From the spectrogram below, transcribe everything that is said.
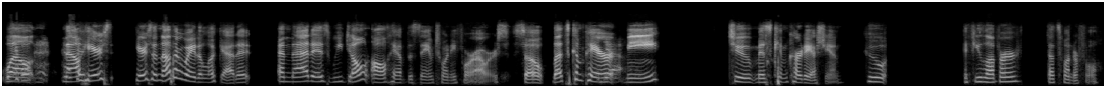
Well, now here's here's another way to look at it, and that is we don't all have the same 24 hours. So, let's compare yeah. me to Miss Kim Kardashian, who if you love her, that's wonderful.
